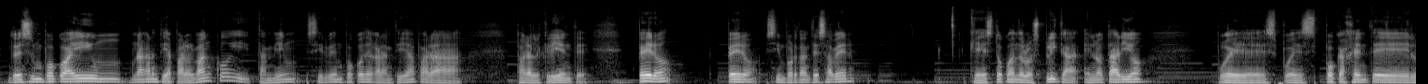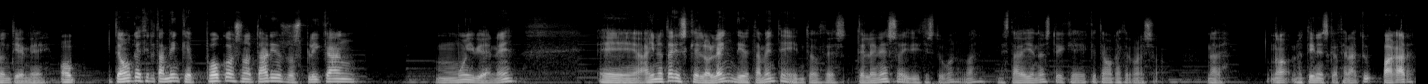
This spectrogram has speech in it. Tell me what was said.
Entonces es un poco ahí una garantía para el banco y también sirve un poco de garantía para, para el cliente. Pero, pero es importante saber que esto cuando lo explica el notario, pues, pues poca gente lo entiende. O tengo que decir también que pocos notarios lo explican muy bien, ¿eh? Eh, hay notarios que lo leen directamente entonces te leen eso y dices tú, bueno, vale, me está leyendo esto y ¿qué, tengo que hacer con eso? Nada, no, no tienes que hacer nada. Tú pagar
